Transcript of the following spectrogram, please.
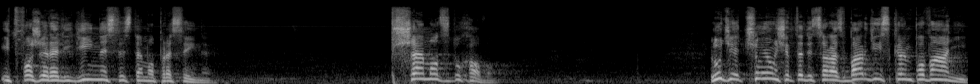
i tworzy religijny system opresyjny. Przemoc duchową. Ludzie czują się wtedy coraz bardziej skrępowani,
